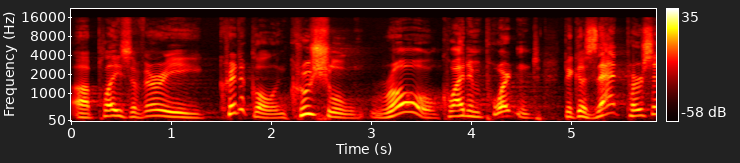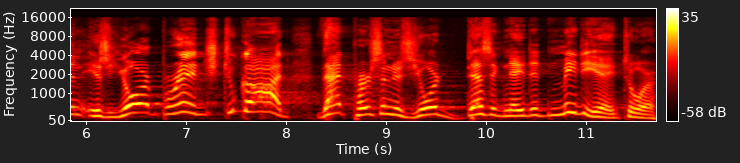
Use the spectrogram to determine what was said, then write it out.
uh, plays a very critical and crucial role, quite important, because that person is your bridge to God. That person is your designated mediator.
